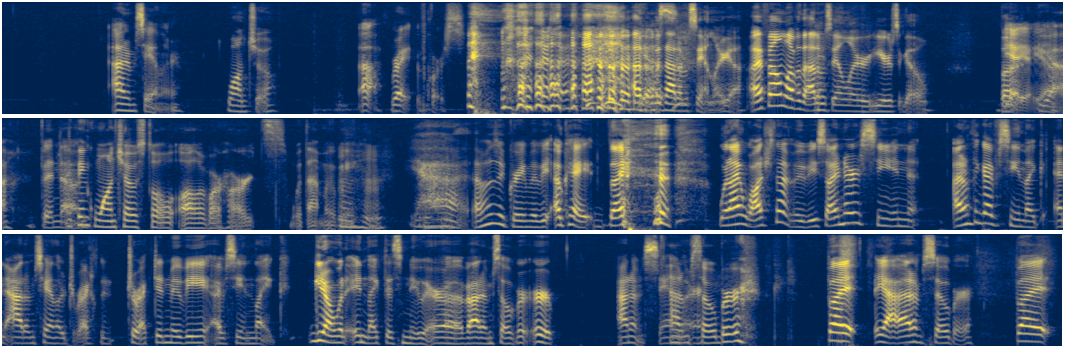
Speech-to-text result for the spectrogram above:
Adam Sandler. Juancho. Ah, right, of course. Adam- With Adam Sandler, yeah. I fell in love with Adam Sandler years ago. But yeah, yeah, yeah. Yeah. But no, I think Juancho stole all of our hearts with that movie. Mm-hmm. yeah, that was a great movie. Okay, like when I watched that movie, so I've never seen. I don't think I've seen like an Adam Sandler directly directed movie. I've seen like you know when in like this new era of Adam Silver or Adam Sandler. Adam Sober. But yeah, Adam Sober. But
